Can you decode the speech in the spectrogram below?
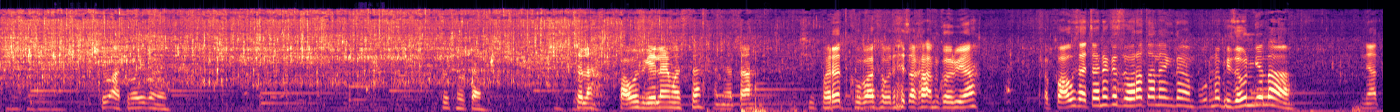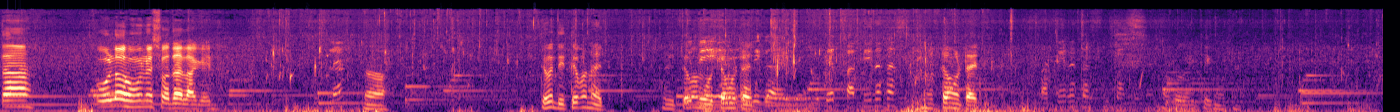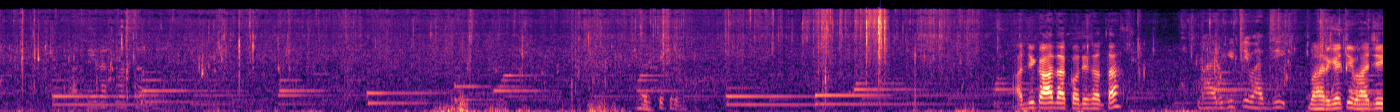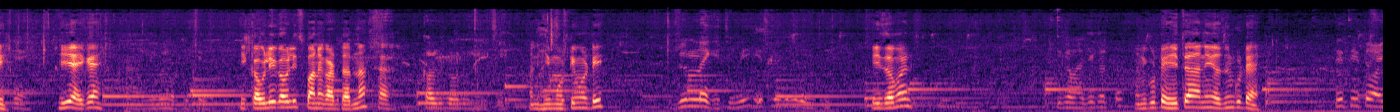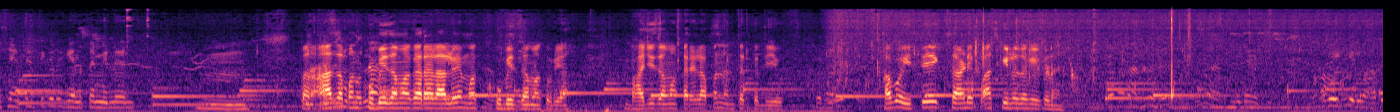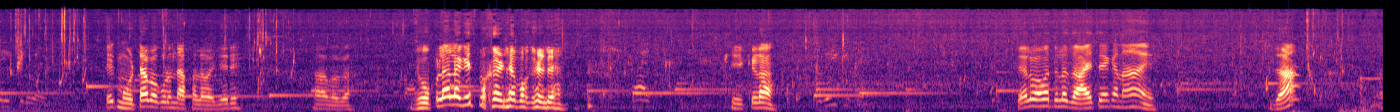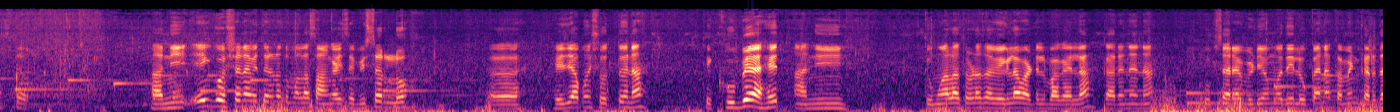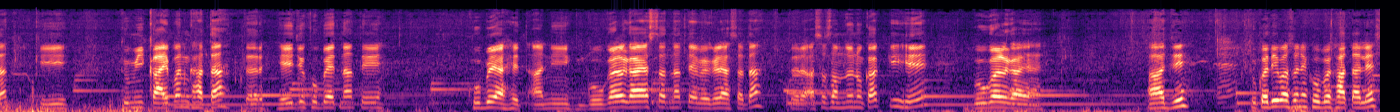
तू आतमध्ये पण आहे तो छोटा चला पाऊस गेला आहे मस्त. आणि आता परत खुबा शोधायचं काम करूया. पाऊस अचानकच जोरात आला एकदम. पूर्ण भिजवून गेला. आणि आता ओलं होऊन शोधायला लागेल. हां. तेव्हा तिथे पण आहेत. इथे पण मोठ्या मोठ्या आहेत. मोठ्या मोठ्या आहेत. हा. पातेरच नसतं. चल तिकडे आजी का दाखवतेस आता? भारगीची भाजी. भारग्याची भाजी. हे, ही आहे काय? हा, ही भारगीची. ही कवली कवलीच पानं काढतात ना? हा कवली कवली घ्यायची. आणि ही मोठी मोठी? जून नाही मी घेतली तरी जमते ही जवळ? ती भाजी करतो. आणि कुठे? इथं आणि अजून कुठे आहे? ते तिथं व्हायचं तिकडे गेलं तर मिळेल. हम्म, पण आज आपण खुबे जमा करायला आलोय मग खुबेच जमा करूया. भाजी जमा करायला आपण नंतर कधी येऊ? हा बघ इथे एक साडेपाच किलोचा खेकडा आहे. एक मोठा पकडून दाखवला पाहिजे रे. हा बघा. झोपला लगेच पकडल्या पकडल्या. खेकडा? चल बाबा तुला जायचं आहे का नाही? जा. आणि एक गोष्ट ना मित्रांनो तुम्हाला सांगायचं विसरलो. हे जे आपण शोधतोय ना ते खुबे आहेत आणि तुम्हाला थोडासा वेगळा वाटेल बघायला. कारण आहे ना खूप साऱ्या व्हिडिओमध्ये लोकांना कमेंट करतात की तुम्ही काय पण खाता तर हे जे खुबे आहेत ना ते खुबे आहेत. आणि गोगळ गाय असतात ना त्या वेगळ्या असतात तर असं समजू नका की हे गोगळ गाय आहे. हा आजी? तू कधीपासून हे खुबे खात आलेस?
